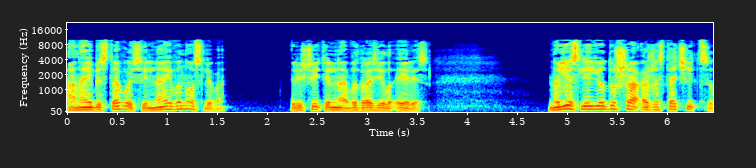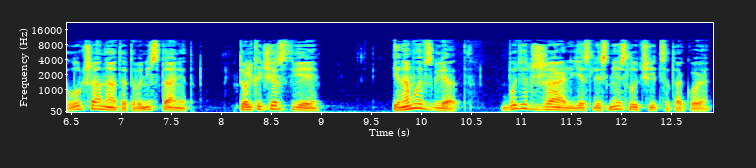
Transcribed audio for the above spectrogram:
Она и без того сильна и вынослива, — решительно возразила Элис. Но если ее душа ожесточится, лучше она от этого не станет, только черствее. И, на мой взгляд, будет жаль, если с ней случится такое.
